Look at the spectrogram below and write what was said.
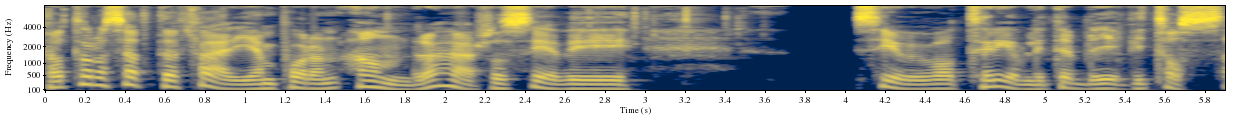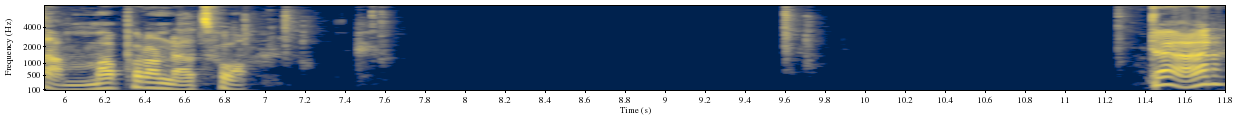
Jag tar och sätter färgen på den andra här så ser vi, ser vi vad trevligt det blir. Vi tar samma på de där två. Där,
